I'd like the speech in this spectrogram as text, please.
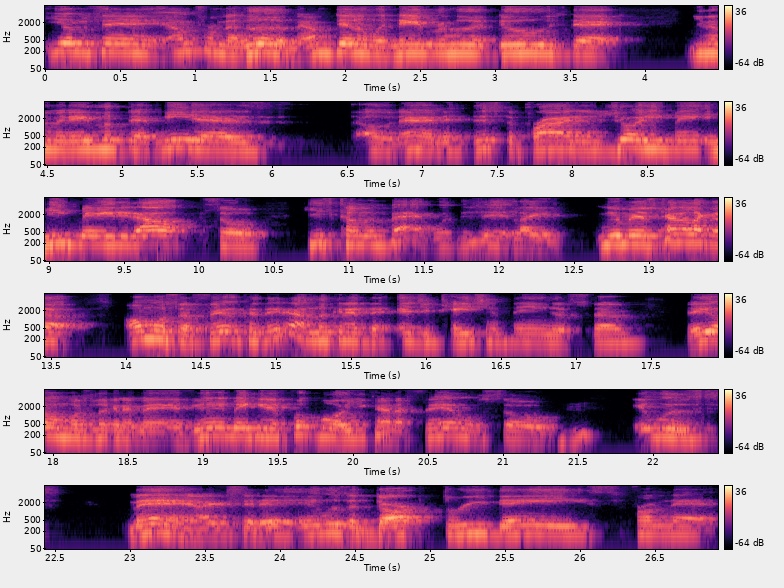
you know what I'm saying? I'm from the hood, man. I'm dealing with neighborhood dudes that, you know what I mean, they looked at me as, oh damn, this the pride and joy. He made he made it out. So he's coming back with the shit. Like you know, I mean, it's kind of like a almost a fail because they're not looking at the education thing of stuff. They almost looking at man, if you ain't making it football, you kind of fail. So mm-hmm. it was, man, like I said, it, it was a dark three days from that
